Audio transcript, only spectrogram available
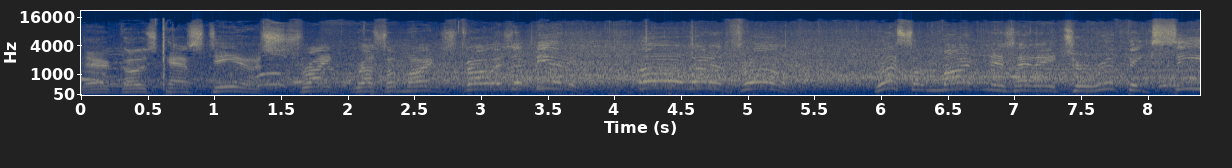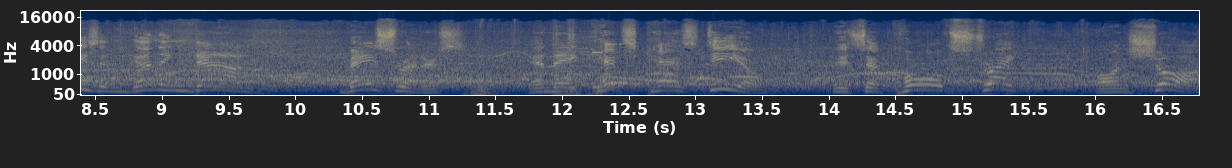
There goes Castillo. Strike. Russell Martin's throw is a beauty. Oh, what a throw. Russell Martin has had a terrific season gunning down base runners, and they catch Castillo. It's a cold strike on Shaw.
